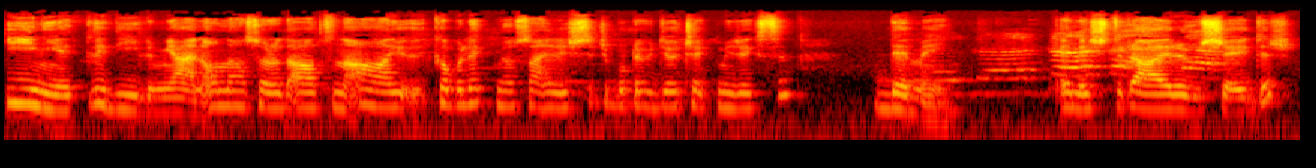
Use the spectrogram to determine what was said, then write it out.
İyi niyetli değilim yani. Ondan sonra da altına aa kabul etmiyorsan eleştirici burada video çekmeyeceksin demeyin. Eleştiri ayrı bir şeydir.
